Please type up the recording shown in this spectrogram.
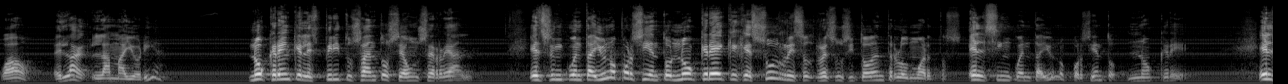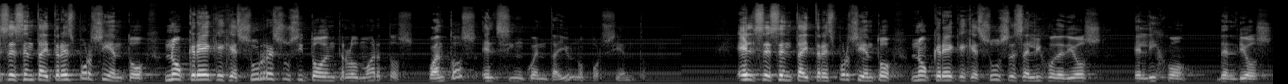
Wow, es la, la mayoría. No creen que el Espíritu Santo sea un ser real. El 51% no cree que Jesús resucitó entre los muertos. El 51% no cree. El 63% no cree que Jesús resucitó entre los muertos. ¿Cuántos? El 51%. El 63% no cree que Jesús es el Hijo de Dios, el Hijo del Dios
